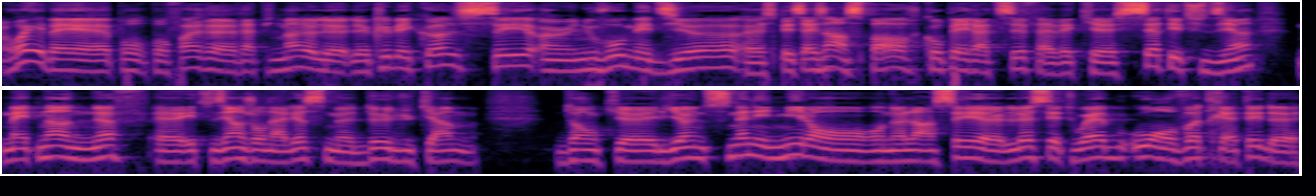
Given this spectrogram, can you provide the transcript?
Oui, ben pour, pour faire euh, rapidement, le, Club École, c'est un nouveau média euh, spécialisé en sport coopératif avec euh, sept étudiants, maintenant neuf étudiants en journalisme de l'UCAM. Donc, il y a une semaine et demie, on, a lancé le site web où on va traiter de...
